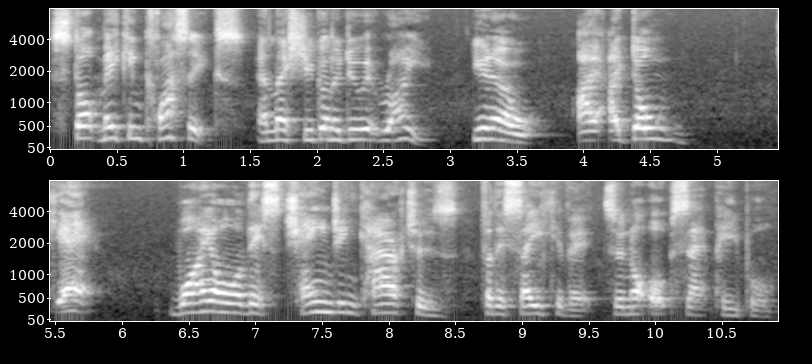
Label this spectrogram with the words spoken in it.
stop making classics unless you're going to do it right? You know, I, I don't get why all this changing characters for the sake of it to not upset people.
